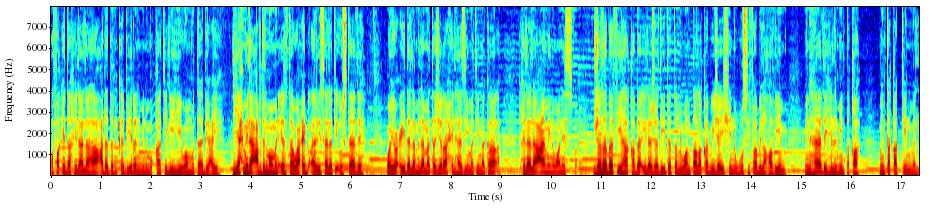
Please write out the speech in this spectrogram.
وفقد خلالها عددا كبيرا من مقاتليه ومتابعيه. ليحمل عبد المؤمن إرث وعبء رسالة أستاذه ويعيد لملمة جراح الهزيمة النكراء خلال عام ونصف. جذب فيها قبائل جديدة وانطلق بجيش وصف بالعظيم من هذه المنطقة منطقة تنمل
